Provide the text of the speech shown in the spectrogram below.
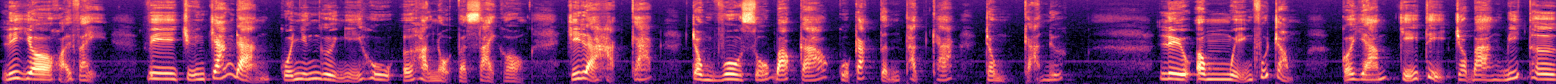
Lý do hỏi vậy vì chuyện chán đảng của những người nghỉ hưu ở Hà Nội và Sài Gòn chỉ là hạt cát trong vô số báo cáo của các tỉnh thành khác trong cả nước. Liệu ông Nguyễn Phú Trọng có dám chỉ thị cho ban bí thư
